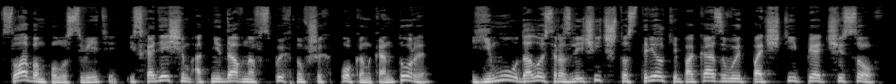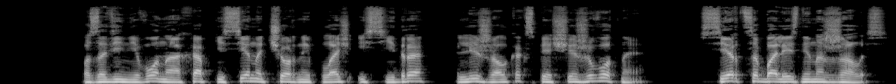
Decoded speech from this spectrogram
В слабом полусвете, исходящем от недавно вспыхнувших окон конторы, ему удалось различить, что стрелки показывают почти пять часов. Позади него на охапке сена черный плащ Исидра лежал, как спящее животное. Сердце болезненно сжалось.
